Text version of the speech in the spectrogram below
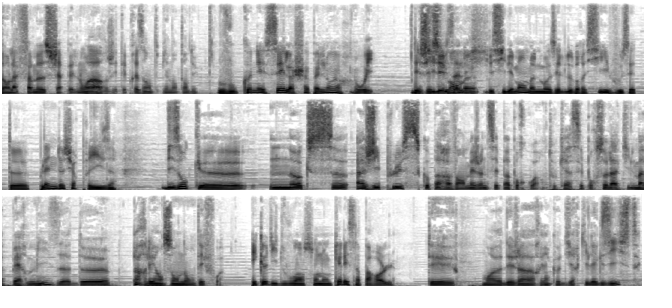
dans la fameuse chapelle noire, j'étais présente, bien entendu. Vous connaissez la Chapelle Noire Oui, Décidément, ma- décidément, mademoiselle de Brécy, vous êtes euh, pleine de surprises. disons que Nox agit plus qu'auparavant, mais je ne sais pas pourquoi. En tout cas, c'est pour cela qu'il m'a permise de parler en son nom des fois. Et que dites-vous en son nom? Quelle est sa parole? Moi déjà, rien que dire qu'il existe,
